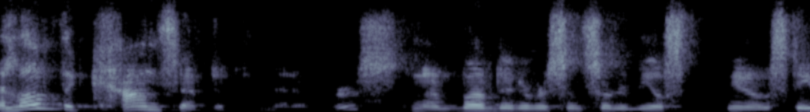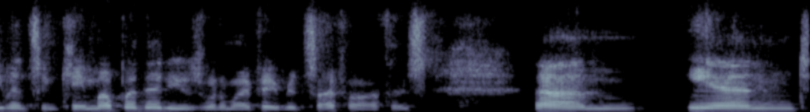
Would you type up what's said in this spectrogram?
I love the concept of the metaverse, and I've loved it ever since sort of Neil you know, Stephenson came up with it. He was one of my favorite sci-fi authors, um, and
